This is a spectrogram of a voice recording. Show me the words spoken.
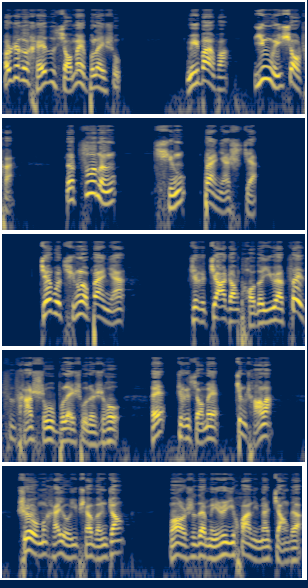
而这个孩子小麦不耐受，没办法，因为哮喘，那只能停半年时间。结果停了半年，这个家长跑到医院再次查食物不耐受的时候，哎，这个小麦正常了。所以我们还有一篇文章，王老师在每日一话里面讲的，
